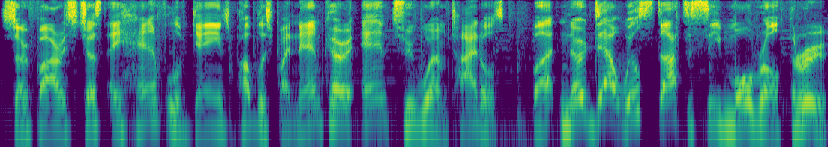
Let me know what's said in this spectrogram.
So far, it's just a handful of games published by Namco and two Worm titles, but no doubt we'll start to see more roll through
